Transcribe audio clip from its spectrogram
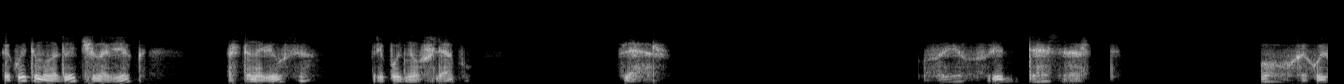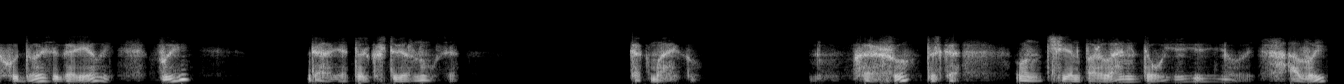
какой-то молодой человек остановился, приподнял шляпу. Флер. Уилфрид Дезерт. О, какой худой, загорелый. Вы? Да, я только что вернулся. Как Майкл. Хорошо, только он член парламента. Ой-ой-ой. А вы?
